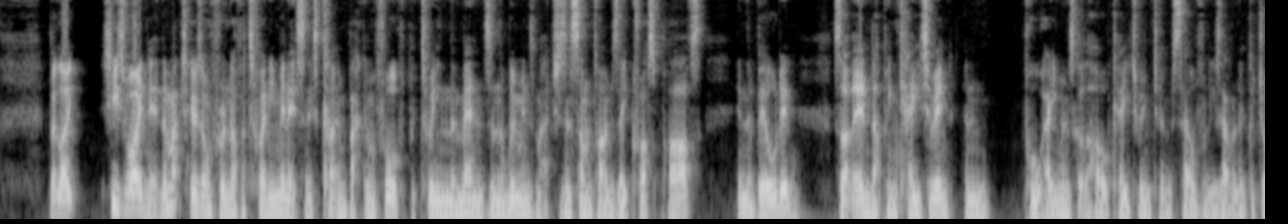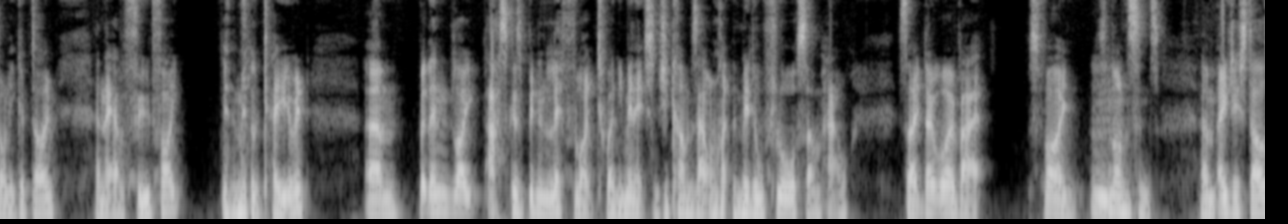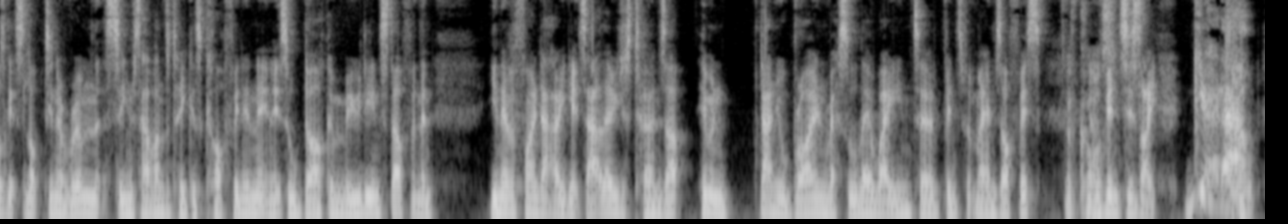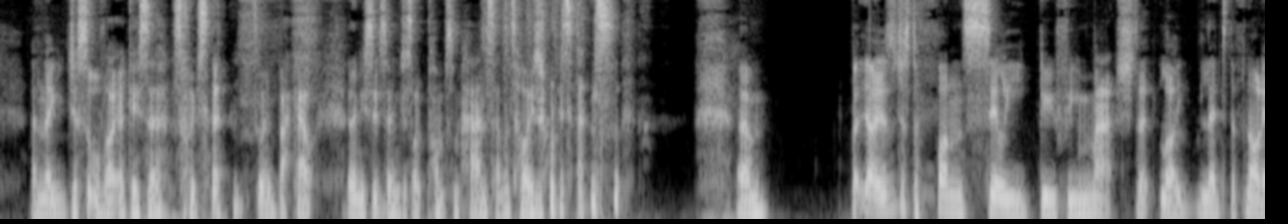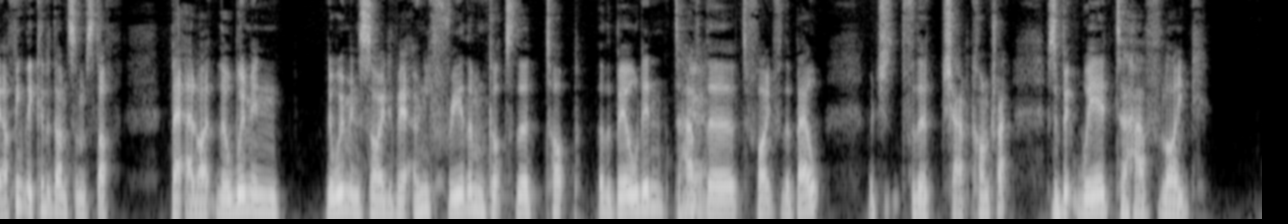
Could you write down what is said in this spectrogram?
But like she's riding it. The match goes on for another 20 minutes and it's cutting back and forth between the men's and the women's matches and sometimes they cross paths in the building. So like they end up in catering and Paul Heyman's got the whole catering to himself and he's having a jolly good time and they have a food fight in the middle of catering. Um, but then like Asuka's been in the lift for like 20 minutes and she comes out on like the middle floor somehow. It's like, don't worry about it. It's fine. It's nonsense. Um, AJ Styles gets locked in a room that seems to have Undertaker's coffin in it and it's all dark and moody and stuff. And then you never find out how he gets out of there. He just turns up. Him and Daniel Bryan wrestle their way into Vince McMahon's office. Of And course. Vince is like, get out! And they just sort of like, okay, sir, sorry, sir. So him back out. And then he sits there and just like pumps some hand sanitizer on his hands. um, but yeah, it was just a fun, silly, goofy match that like led to the finale. I think they could have done some stuff better. Like the women, the women's side of it, only three of them got to the top of the building to have Yeah. the to fight for the belt, which is for the champ contract. It was a bit weird to have like,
